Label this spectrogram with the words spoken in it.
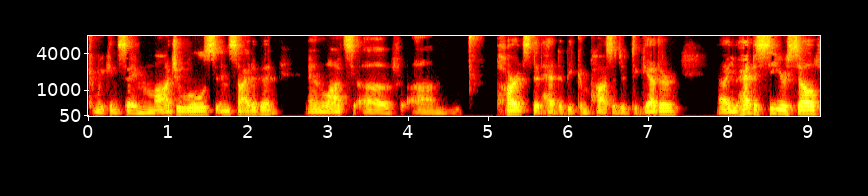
can we can say modules inside of it and lots of um, parts that had to be composited together uh, you had to see yourself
